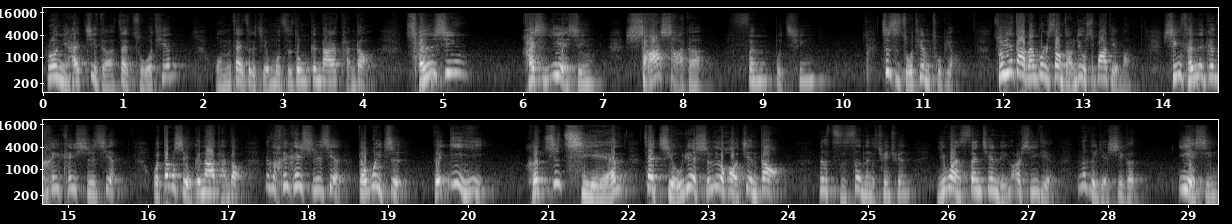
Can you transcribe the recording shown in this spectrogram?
如果你还记得，在昨天我们在这个节目之中跟大家谈到，晨星还是夜星，傻傻的分不清。这是昨天的图表。昨天大盘不是上涨六十八点吗？形成那根黑 K 十日线，我当时有跟大家谈到那个黑 K 十日线的位置的意义，和之前在九月十六号见到那个紫色那个圈圈一万三千零二十一点，那个也是一个夜星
